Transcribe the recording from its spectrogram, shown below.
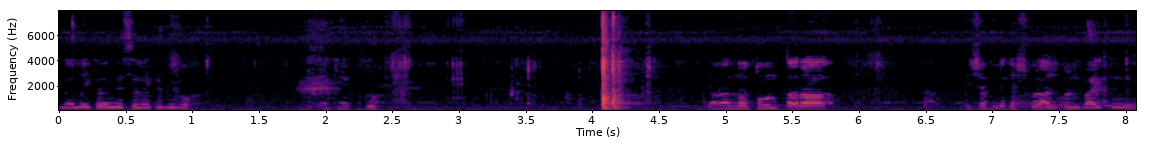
নাহলে এখানে নিচে রেখে দিব দেখি একটু যারা নতুন, তারা হিসাব নিকাশ করে আসবেন বাইক নিয়ে।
